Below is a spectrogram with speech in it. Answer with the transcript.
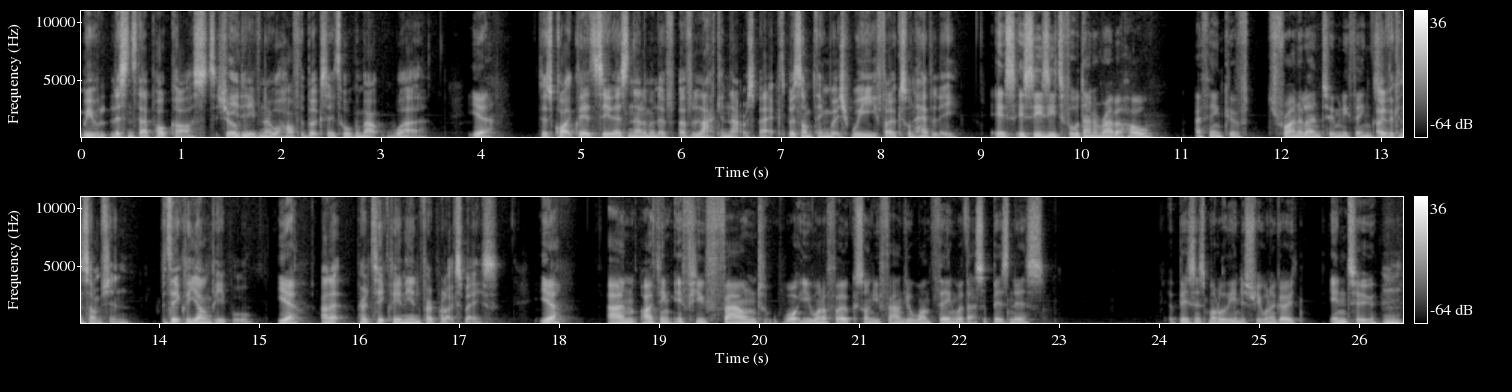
We've listened to their podcast. Sure. You didn't even know what half the books they're talking about were. yeah. So it's quite clear to see there's an element of, of lack in that respect, but something which we focus on heavily. It's it's easy to fall down a rabbit hole, I think, of trying to learn too many things. Overconsumption, particularly young people, yeah. and uh, particularly in the info product space. Yeah. And I think if you found what you want to focus on, you found your one thing, whether that's a business, a business model, the industry you want to go into, Mm.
